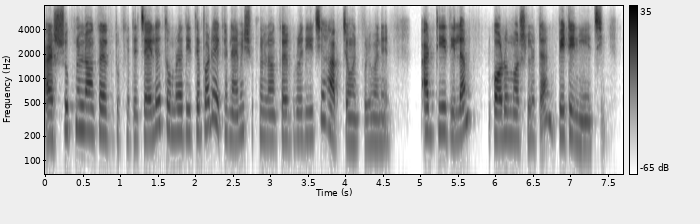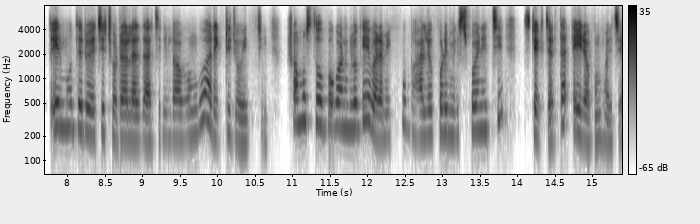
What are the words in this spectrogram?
আর শুকনো লঙ্কার গুঁড়ো খেতে চাইলে তোমরা দিতে পারো। এখানে আমি শুকনো লঙ্কার গুঁড়ো দিয়েছি, হাফ চামচ পরিমাণের। আর দিয়ে দিলাম গরম মশলাটা, বেটে নিয়েছি। তো এর মধ্যে রয়েছে ছোটো এলাচ, দারচিনি, লবঙ্গ আর একটি জয়িত্রী। সমস্ত উপকরণগুলোকে এবার আমি খুব ভালো করে মিক্স করে নিচ্ছি স্ট্রেকচারটা এইরকম হয়েছে।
